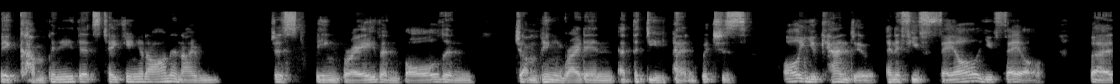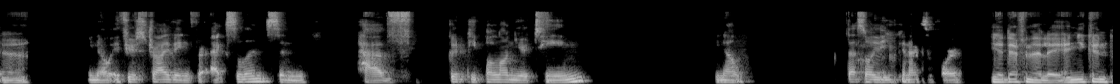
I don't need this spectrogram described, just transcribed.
big company that's taking it on and I'm just being brave and bold and jumping right in at the deep end, which is all you can do. And if you fail, you fail. But yeah. You know, if you're striving for excellence and have good people on your team, you know, that's all you can ask for. Yeah, definitely. And you can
